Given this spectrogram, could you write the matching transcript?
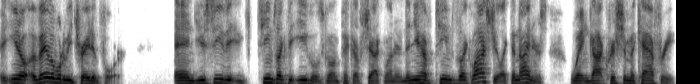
you know available to be traded for. And you see the teams like the Eagles go and pick up Shaq Leonard. And then you have teams like last year, like the Niners, went and got Christian McCaffrey.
